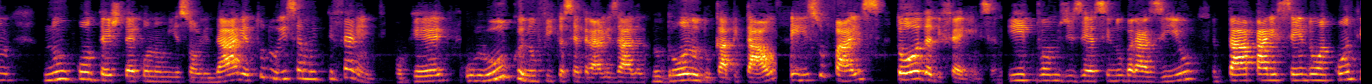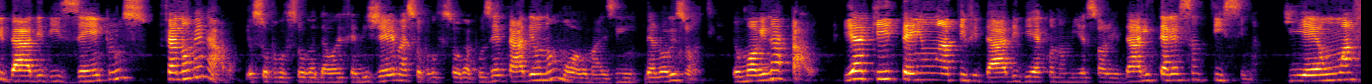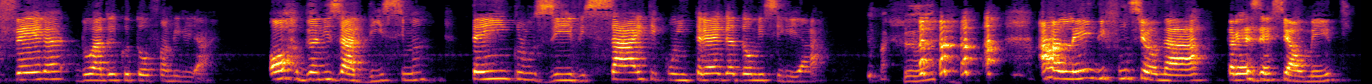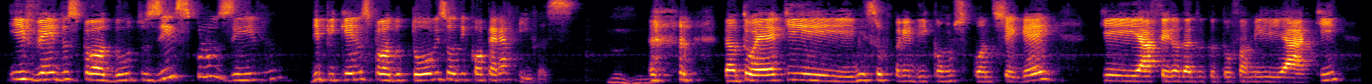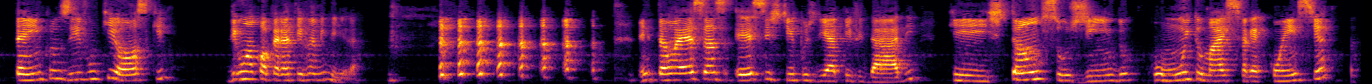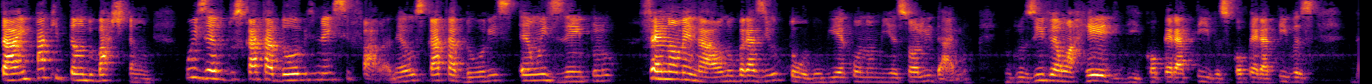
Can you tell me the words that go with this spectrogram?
No contexto da economia solidária, tudo isso é muito diferente, porque o lucro não fica centralizado no dono do capital, e isso faz toda a diferença. E vamos dizer assim, no Brasil está aparecendo uma quantidade de exemplos fenomenal. Eu sou professora da UFMG, mas sou professora aposentada e eu não moro mais em Belo Horizonte. Eu moro em Natal. E aqui tem uma atividade de economia solidária interessantíssima, que é uma feira do agricultor familiar organizadíssima, tem inclusive site com entrega domiciliar, além de funcionar presencialmente e vende os produtos exclusivos de pequenos produtores ou de cooperativas. Uhum. Tanto é que me surpreendi quando cheguei que a Feira do Agricultor Familiar aqui tem inclusive um quiosque de uma cooperativa mineira. Então, essas, esses tipos de atividade que estão surgindo com muito mais frequência está impactando bastante. O exemplo dos catadores nem se fala, né? Os catadores é um exemplo fenomenal no Brasil todo de economia solidária. Inclusive, é uma rede de cooperativas, cooperativas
